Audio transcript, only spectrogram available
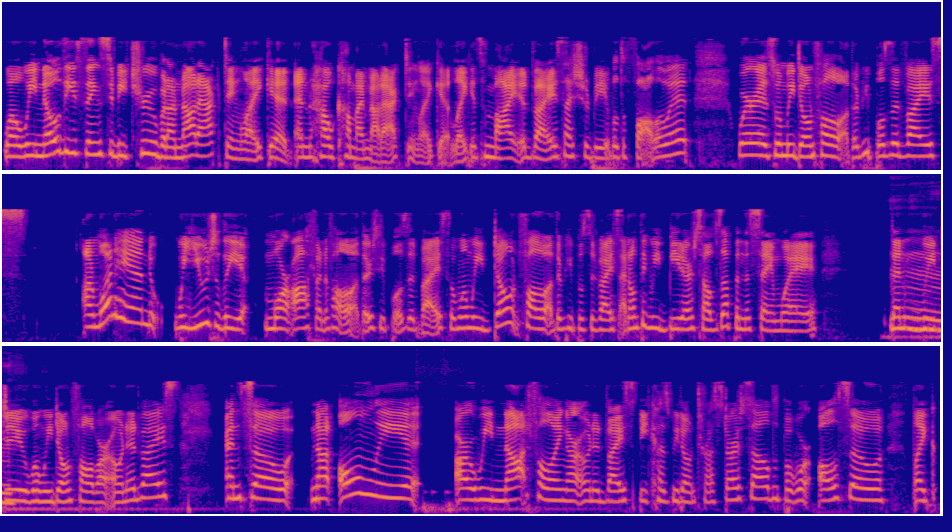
well, we know these things to be true, but I'm not acting like it. And how come I'm not acting like it? Like, it's my advice. I should be able to follow it. Whereas when we don't follow other people's advice, on one hand, we usually more often follow other people's advice. But when we don't follow other people's advice, I don't think we beat ourselves up in the same way than mm. we do when we don't follow our own advice. And so not only are we not following our own advice because we don't trust ourselves, but we're also like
